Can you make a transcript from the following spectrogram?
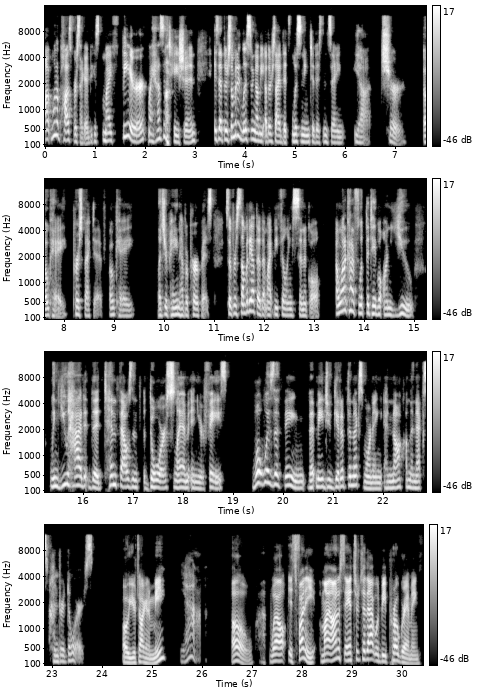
I want to pause for a second because my fear, my hesitation is that there's somebody listening on the other side that's listening to this and saying, yeah, sure. Okay. Perspective. Okay. Let your pain have a purpose. So for somebody out there that might be feeling cynical, I want to kind of flip the table on you. When you had the 10,000th door slam in your face, what was the thing that made you get up the next morning and knock on the next hundred doors? oh, you're talking to me? Yeah. Oh, well, it's funny. My honest answer to that would be programming.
